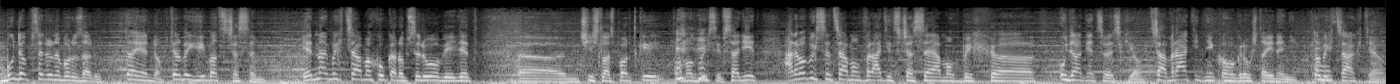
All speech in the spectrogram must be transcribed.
Buď dopředu nebo dozadu. To je jedno. Chtěl bych hýbat s časem. Jednak bych třeba mohl koukat dopředu, vědět uh, čísla sportky, mohl bych si vsadit, a nebo bych se třeba mohl vrátit v čase a mohl bych uh, udělat něco hezkého. Třeba vrátit někoho, kdo už tady není. To bych třeba chtěl.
